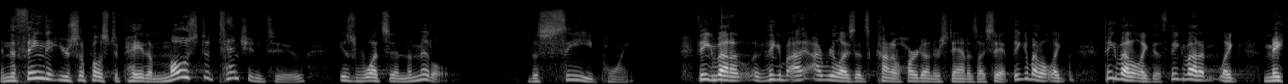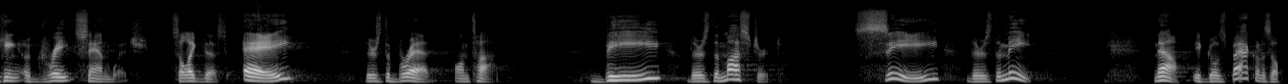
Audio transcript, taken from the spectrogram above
And the thing that you're supposed to pay the most attention to is what's in the middle, the C point. Think about it. Think about. I realize that's kind of hard to understand as I say it. Think about it like. Think about it like this. Think about it like making a great sandwich. So like this. A, there's the bread on top. B, there's the mustard. C, there's the meat. Now, it goes back on itself.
